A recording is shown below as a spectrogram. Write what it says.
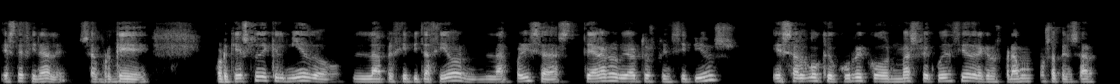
este final, ¿eh? O sea, porque, porque esto de que el miedo, la precipitación, las prisas te hagan olvidar tus principios es algo que ocurre con más frecuencia de la que nos paramos a pensar.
